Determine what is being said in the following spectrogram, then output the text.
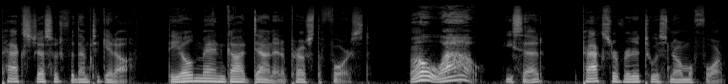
Pax gestured for them to get off. The old man got down and approached the forest. Oh, wow, he said. Pax reverted to his normal form.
